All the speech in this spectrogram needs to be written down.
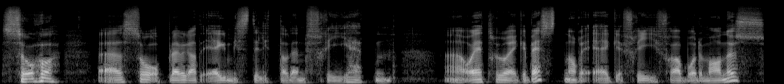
så, så opplever jeg at jeg mister litt av den friheten. Og jeg tror jeg er best når jeg er fri fra både manus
